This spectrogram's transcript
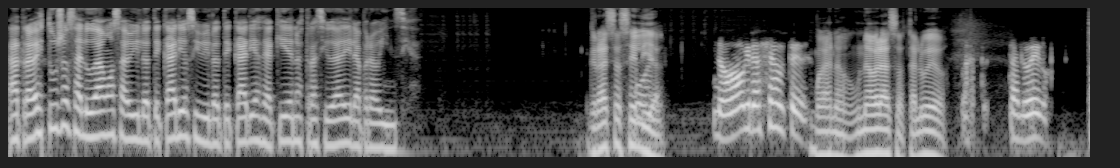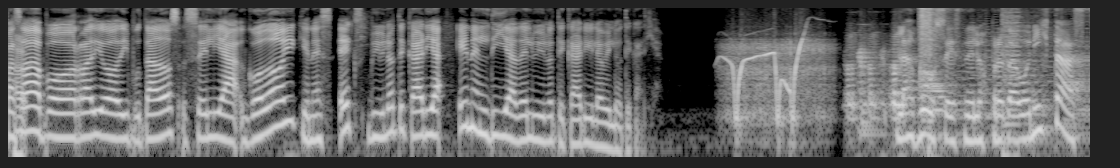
A través tuyo saludamos a bibliotecarios y bibliotecarias de aquí de nuestra ciudad y la provincia. Gracias, Celia. No, gracias a ustedes. Bueno, un abrazo, hasta luego. Hasta, luego. Pasaba por Radio Diputados Celia Godoy, quien es ex bibliotecaria en el Día del Bibliotecario y la Bibliotecaria. Las voces de los protagonistas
